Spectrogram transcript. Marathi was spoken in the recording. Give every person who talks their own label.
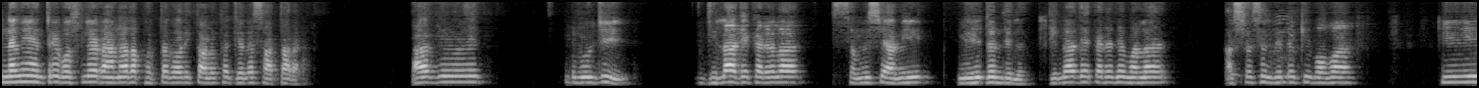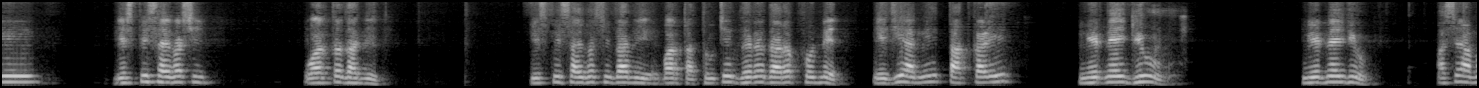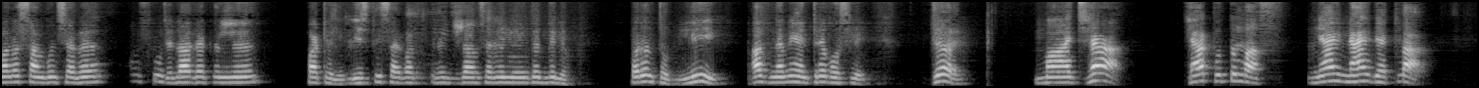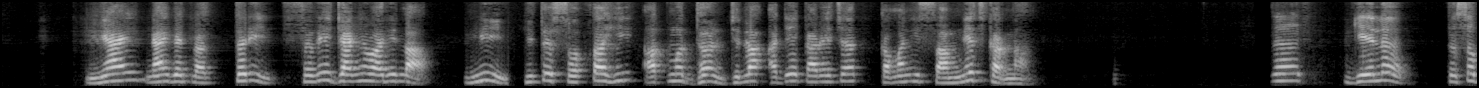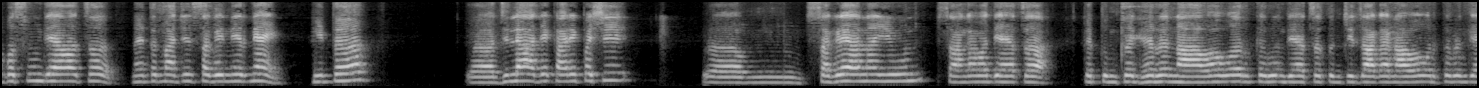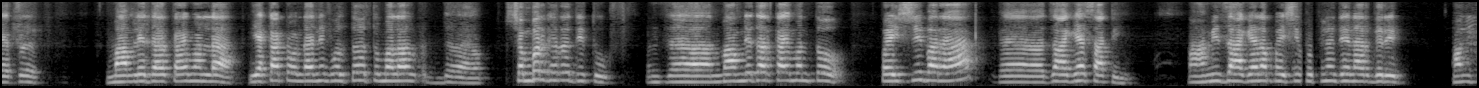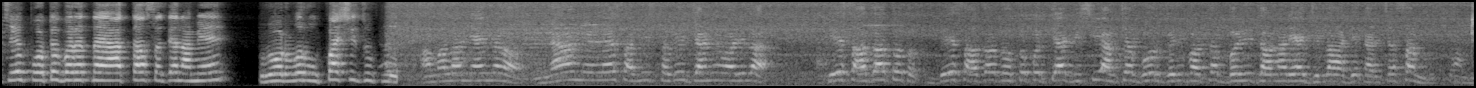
Speaker 1: नवे यंत्रे बसले राहणारा फक्तवाडी तालुका जिल्हा सातारा. आज रोजी जिल्हाधिकाऱ्याला समस्या आम्ही निवेदन दिलं. जिल्हाधिकाऱ्याने मला आश्वासन दिलं की बाबा की एस पी साहेबाशी वार्ता झाली. एस पी साहेबाशी झाली वार्ता. तुमचे घरदार फोडले. याची आम्ही तात्काळी निर्णय घेऊ निर्णय घेऊ. असे आम्हाला सांगून सगळं जिल्हाधिकाऱ्यानं पाठवले. एस पी साहेबांनी निवेदन दिलं. परंतु मी आज नवे यंत्रे भोसले जर माझ्या ह्या कुटुंबास न्याय नाही भेटला न्याय नाही भेटला तरी सव्वीस जानेवारीला मी इथे स्वतःही आत्मधन जिल्हा अधिकाऱ्याच्या कमानी सामनेच करणार. जर गेलं तसं बसून द्यावाचं नाहीतर माझे सगळे निर्णय इथं जिल्हा अधिकारी पशी सगळ्यांना येऊन सांगावा द्यायचा. तर तुमचं घर नावावर करून द्यायचं तुमची जागा नावावर करून द्यायचं. मामलेदार काय म्हणला एका तोंडाने बोलतो तुम्हाला शंभर घरं देतो. मामलेदार काय म्हणतो पैसे भरा जाग्यासाठी. आम्ही जाग्याला पैसे कुठनं देणार गरीब? आमचे पोट भरत नाही. आता सध्या आम्ही रोडवर उपाशी झुकलो आम्हाला न्याय मिळावा. न्याय मिळण्यास आम्ही सव्वीस जानेवारीला देश आझाद होतो. देश आझाद होतो पण त्या दिवशी आमच्या गोर गरिबाचा बळी जाणार या जिल्हा अधिकाऱ्याच्या सामने.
